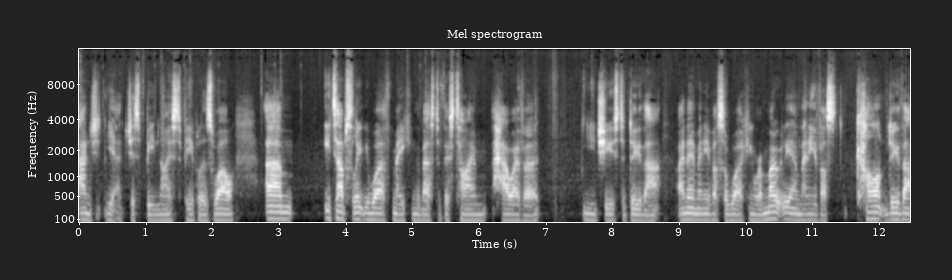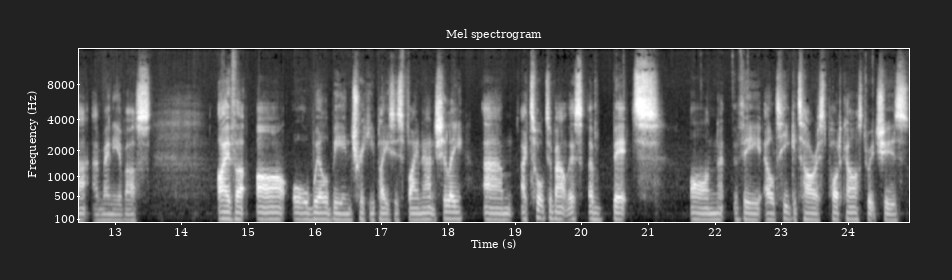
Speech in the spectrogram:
and yeah, just be nice to people as well. Um, it's absolutely worth making the best of this time. However, you choose to do that. I know many of us are working remotely, and many of us can't do that, and many of us either are or will be in tricky places financially. Um, I talked about this a bit on the LT Guitarist podcast, which is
